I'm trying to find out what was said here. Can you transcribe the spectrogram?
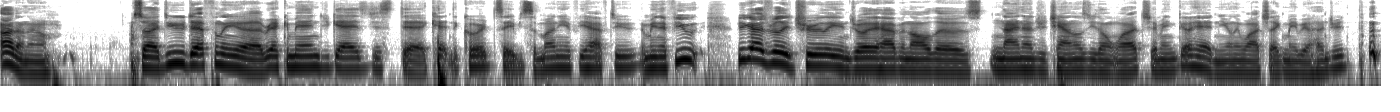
I don't know. So I do definitely uh, recommend you guys just uh, cutting the cord, save you some money if you have to. I mean, if you if you guys really truly enjoy having all those 900 channels you don't watch, I mean, go ahead and you only watch like maybe 100.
